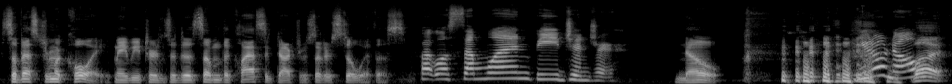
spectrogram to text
Sylvester McCoy. Maybe he turns into some of the classic doctors that are still with us. but will someone be Ginger? No. You don't know. But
